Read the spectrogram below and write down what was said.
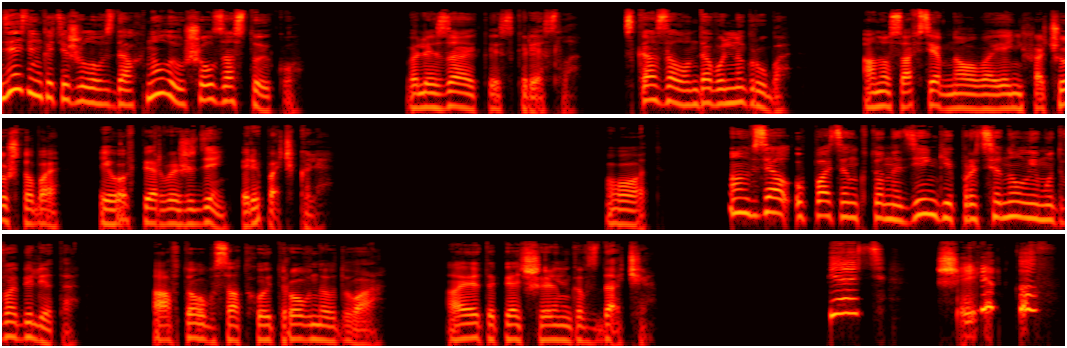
Дяденька тяжело вздохнул и ушел за стойку. «Вылезай-ка из кресла», — сказал он довольно грубо. «Оно совсем новое, я не хочу, чтобы его в первый же день перепачкали». «Вот». Он взял у Паттингтона деньги и протянул ему два билета. «Автобус отходит ровно в два, а это пять шиллингов сдачи». «Пять шиллингов?»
